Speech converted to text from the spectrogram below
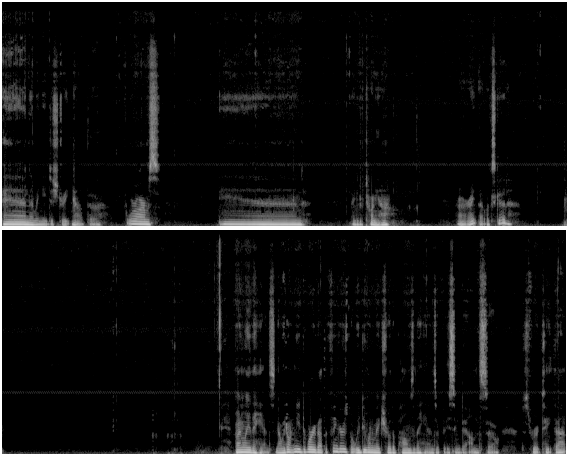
And then we need to straighten out the forearms. And negative 20, huh? All right, that looks good. Finally, the hands. Now we don't need to worry about the fingers, but we do want to make sure the palms of the hands are facing down. So just rotate that.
